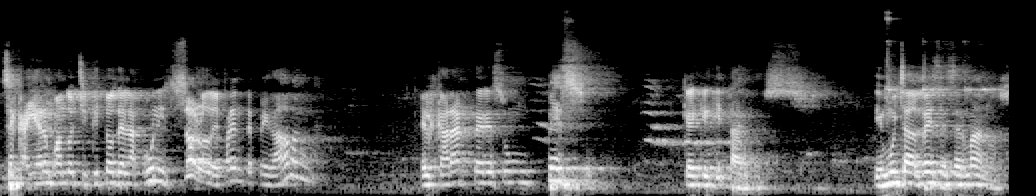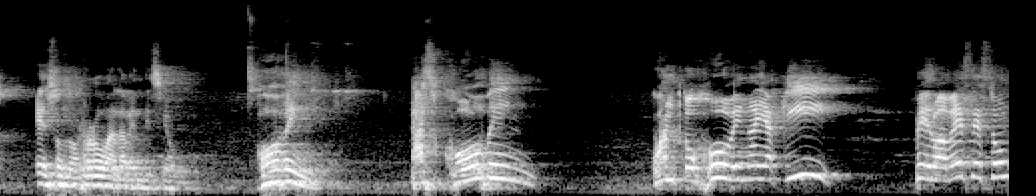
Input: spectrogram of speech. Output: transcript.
Se cayeron cuando chiquitos de la cuna y solo de frente pegaban. El carácter es un peso que hay que quitarnos. Y muchas veces, hermanos, eso nos roba la bendición. Joven, estás joven. ¿Cuánto joven hay aquí? Pero a veces son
